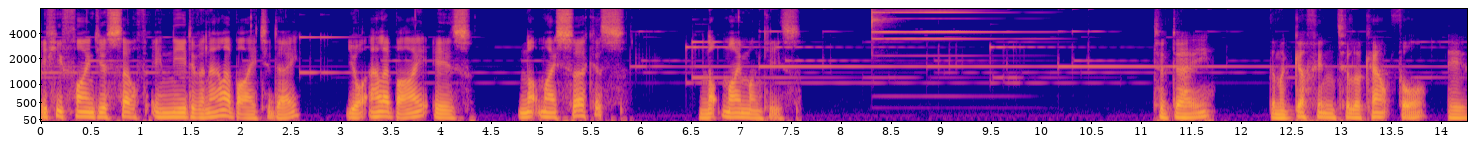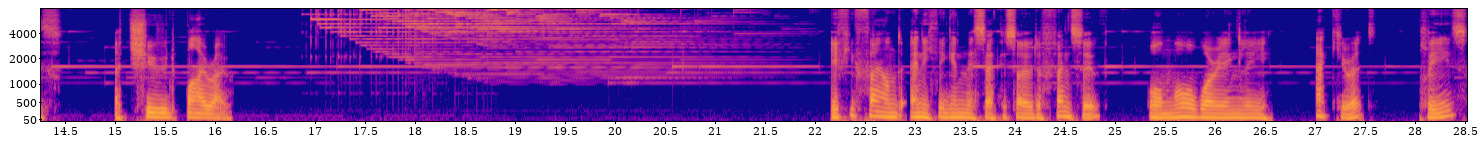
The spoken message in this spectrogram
If you find yourself in need of an alibi today, your alibi is not my circus, not my monkeys. Today, the MacGuffin to look out for is a chewed biro. If you found anything in this episode offensive or more worryingly accurate, please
